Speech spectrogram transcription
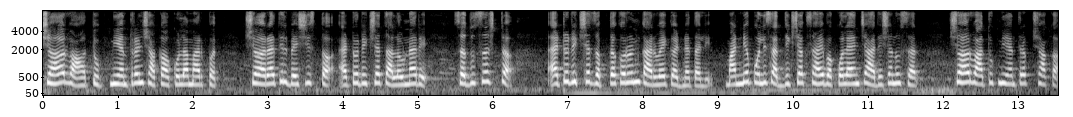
शहर वाहतूक नियंत्रण शाखा अकोलामार्फत शहरातील बेशिस्त ॲटो रिक्षा चालवणारे सदुसष्ट ॲटो रिक्षा जप्त करून कारवाई करण्यात आली. मान्य पोलीस अधीक्षक साहेब अकोला यांच्या आदेशानुसार शहर वाहतूक नियंत्रक शाखा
